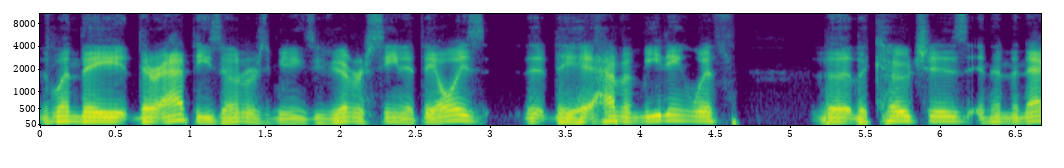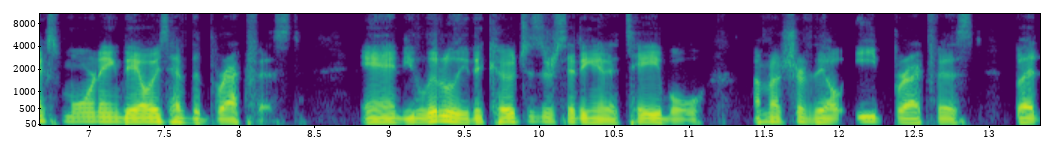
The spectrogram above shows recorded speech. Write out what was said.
when they they're at these owners meetings, if you've ever seen it, they always they have a meeting with the the coaches, and then the next morning they always have the breakfast, and you literally the coaches are sitting at a table. I'm not sure if they all eat breakfast but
